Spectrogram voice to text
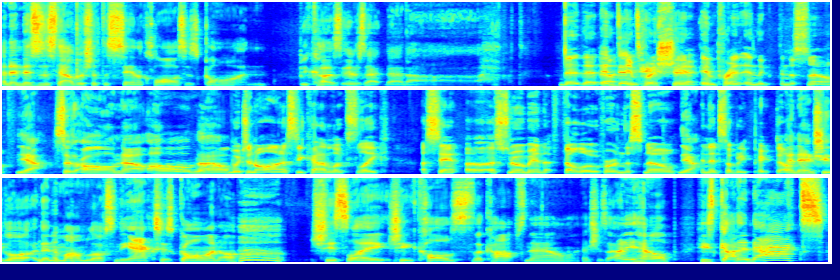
and then this is established that the Santa Claus is gone because there's that that uh That, that uh, Indentation. imprint, yeah, imprint in the in the snow, yeah. So oh no, oh no, which in all honesty kind of looks like a san- uh, a snowman that fell over in the snow. Yeah. and then somebody picked up. and then she look, then the mom looks and the axe is gone. Oh, she's like, she calls the cops now, and she's like, I need help. He's got an axe,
